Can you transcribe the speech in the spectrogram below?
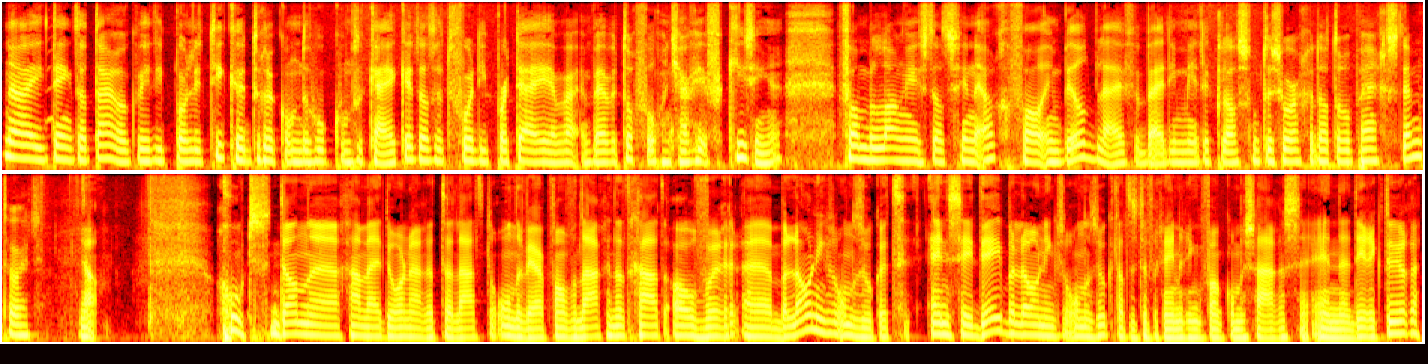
Nou, ik denk dat daar ook weer die politieke druk om de hoek komt te kijken. Dat het voor die partijen, we hebben toch volgend jaar weer verkiezingen, van belang is dat ze in elk geval in beeld blijven bij die middenklasse om te zorgen dat er op hen gestemd wordt. Ja. Goed, dan uh, gaan wij door naar het uh, laatste onderwerp van vandaag. En dat gaat over uh, beloningsonderzoek. Het NCD-beloningsonderzoek, dat is de Vereniging van Commissarissen en Directeuren,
